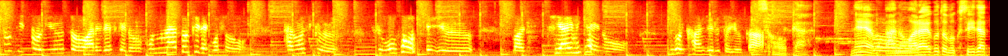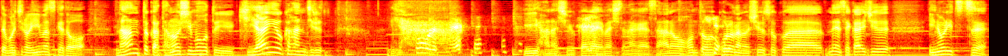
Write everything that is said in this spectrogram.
時というとあれですけどこんな時でこそ楽しく過ごそうっていう、まあ、気合みたいのをすごい感じるというか。そうかね、あの笑うことも薬だってもちろん言いますけどなんとか楽しもうという気合を感じる。いやそうですね。いい話を伺いました長屋さん。あの本当コロナの収束はね世界中祈りつつ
